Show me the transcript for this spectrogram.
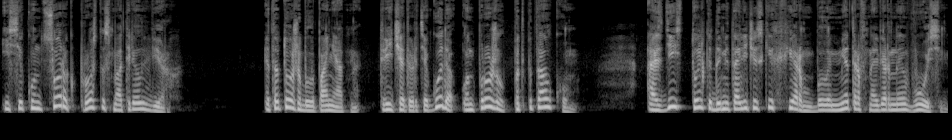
и секунд сорок просто смотрел вверх. Это тоже было понятно. Три четверти года он прожил под потолком. А здесь только до металлических ферм было метров, наверное, восемь,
